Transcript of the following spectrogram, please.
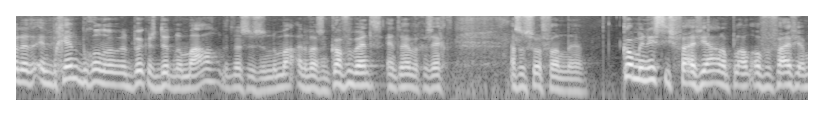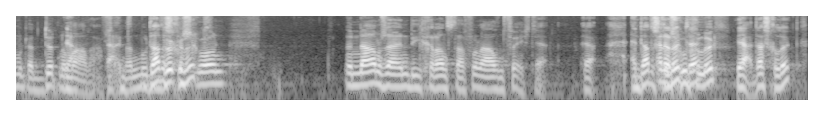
in het begin begonnen we met Bukkers Dut Normaal. Dat was dus een, normaal, dat was een coverband. En toen hebben we gezegd, als een soort van communistisch vijfjarenplan, over vijf jaar moet dat Dut Normaal af zijn. ja, Dan moet dat Bukkers gewoon een naam zijn die garant staat voor een avondfeest. Ja. Ja. En dat is en dat is gelukt, goed hè? gelukt. Ja, dat is gelukt.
